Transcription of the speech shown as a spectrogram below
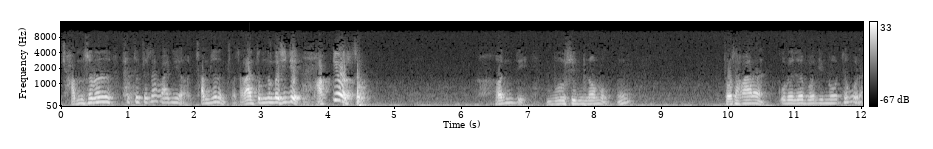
참선은 속도 조사가 아니여. 참선은 조사가 뚫는 것이지. 밖에 없어. 헌디 무슨 놈의 응? 조사관은 꿈에도 보지 못하고는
